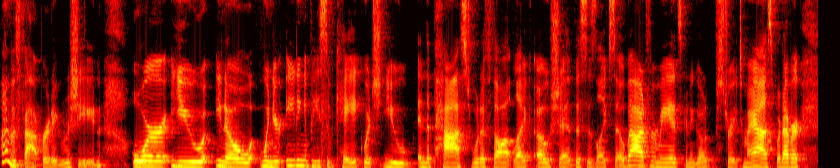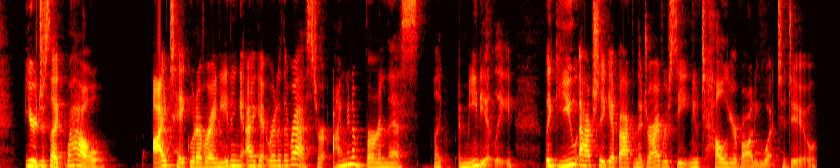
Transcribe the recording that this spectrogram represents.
I'm a fat burning machine. Or you, you know, when you're eating a piece of cake, which you in the past would have thought like, oh shit, this is like so bad for me. It's to go straight to my ass, whatever. You're just like, wow, I take whatever I need and I get rid of the rest. Or I'm to burn this like immediately. Like you actually get back in the driver's seat and you tell your body what to do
